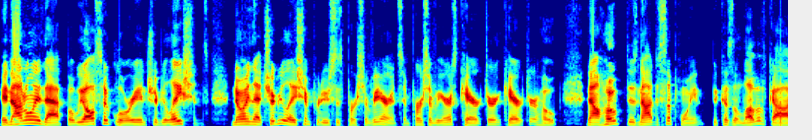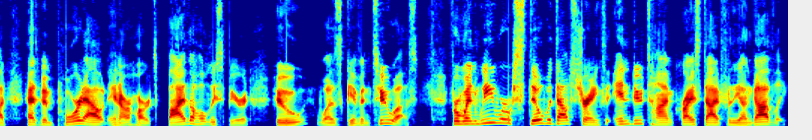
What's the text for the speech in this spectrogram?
And not only that, but we also glory in tribulations, knowing that tribulation produces perseverance, and perseverance character, and character hope. Now hope does not disappoint, because the love of God has been poured out in our hearts by the Holy Spirit who was given to us. For when we were still without strength, in due time Christ died for the ungodly.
